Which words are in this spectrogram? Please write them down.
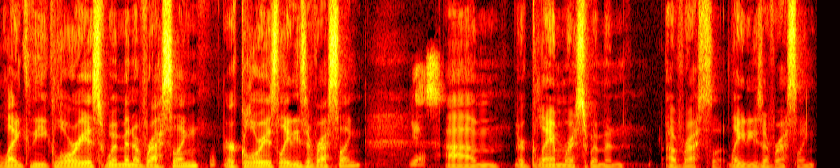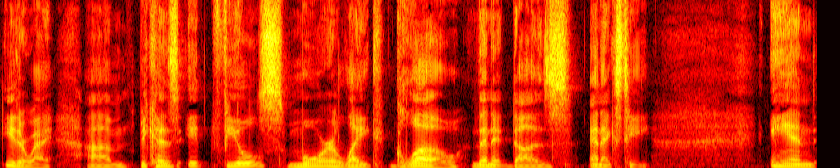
like the glorious women of wrestling or glorious ladies of wrestling Yes, um, or glamorous women of wrestling, ladies of wrestling, either way, um, because it feels more like Glow than it does NXT. And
